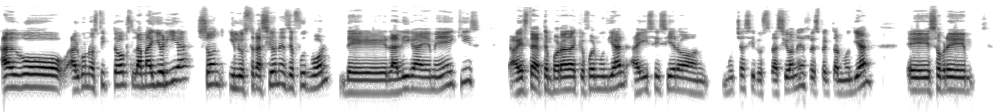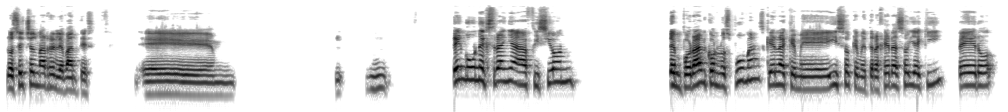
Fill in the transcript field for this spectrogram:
hago algunos TikToks, la mayoría son ilustraciones de fútbol de la Liga MX, esta temporada que fue el Mundial, ahí se hicieron muchas ilustraciones respecto al Mundial eh, sobre los hechos más relevantes. Eh, tengo una extraña afición temporal con los Pumas, que es la que me hizo que me trajeras hoy aquí, pero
